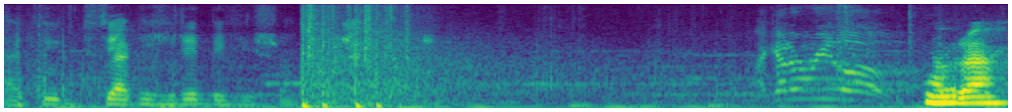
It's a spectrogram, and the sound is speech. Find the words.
Ale tu, tu jakieś ryby wiszą. I gotta reload. Dobra.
